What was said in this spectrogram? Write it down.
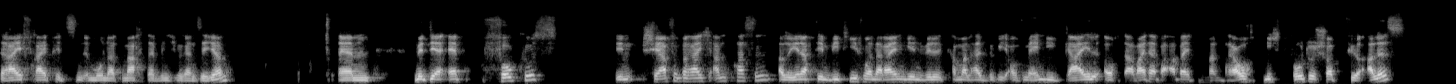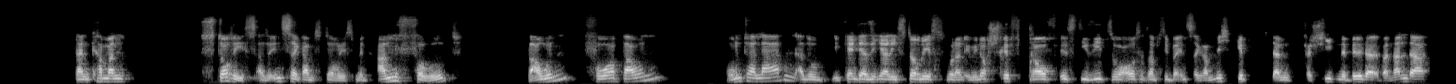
drei Freipizzen im Monat macht, da bin ich mir ganz sicher. Ähm, mit der App Focus den Schärfebereich anpassen. Also je nachdem, wie tief man da reingehen will, kann man halt wirklich auf dem Handy geil auch da weiter bearbeiten. Man braucht nicht Photoshop für alles. Dann kann man Stories, also Instagram Stories mit Unfold bauen, vorbauen, runterladen. Also ihr kennt ja sicherlich Stories, wo dann irgendwie noch Schrift drauf ist, die sieht so aus, als ob es sie bei Instagram nicht gibt. Dann verschiedene Bilder übereinander,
